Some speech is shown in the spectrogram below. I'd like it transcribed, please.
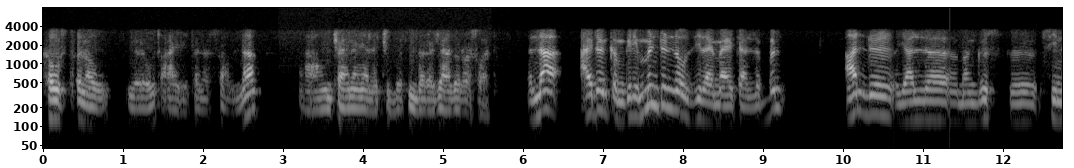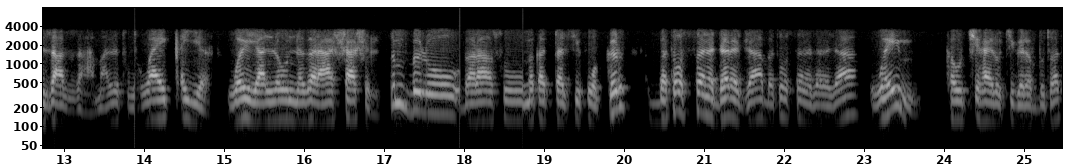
ከውስጥ ነው የለውጥ ኃይል የተነሳው እና አሁን ቻይናን ያለችበትን ደረጃ ያደረሷት እና አይደንቅም። እንግዲህ ምንድን ነው እዚህ ላይ ማየት ያለብን አንድ ያለ መንግስት ሲንዛዛ ማለት ወይ አይቀየር ወይ ያለውን ነገር አያሻሽል ዝም ብሎ በራሱ መቀጠል ሲፎክር በተወሰነ ደረጃ በተወሰነ ደረጃ ወይም ከውጭ ኃይሎች ይገለብቷት፣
